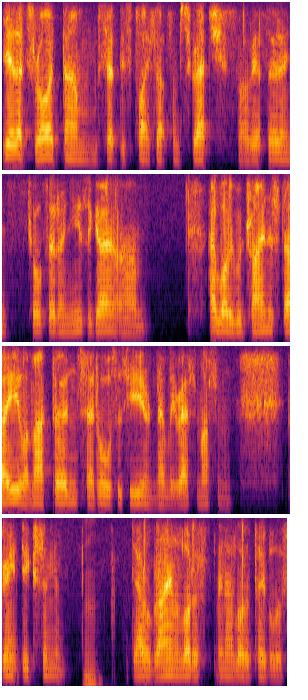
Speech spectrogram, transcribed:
Yeah, that's right. Um, set this place up from scratch about 13, 12, 13 years ago. Um, had a lot of good trainers stay here, like Mark Purdons had horses here, and Natalie Rasmus and Grant Dixon and mm. Daryl Graham. And a lot of you know a lot of people have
